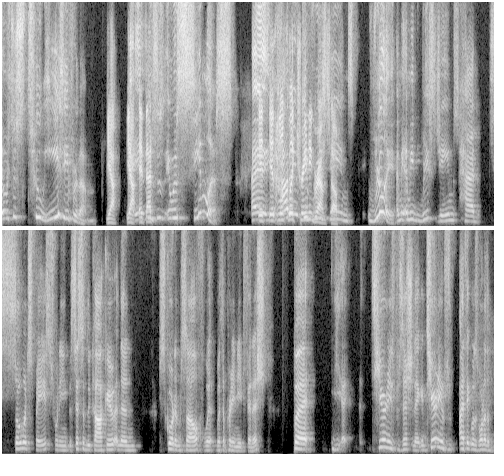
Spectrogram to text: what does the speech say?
it was just too easy for them. Yeah, yeah. It, it was, just, it was seamless. It, it looked like training ground stuff. James, really? I mean, I mean, Reece James had so much space when he assisted Lukaku and then scored himself with, with a pretty neat finish. But yeah, Tierney's positioning, and Tierney, was, I think, was one of the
